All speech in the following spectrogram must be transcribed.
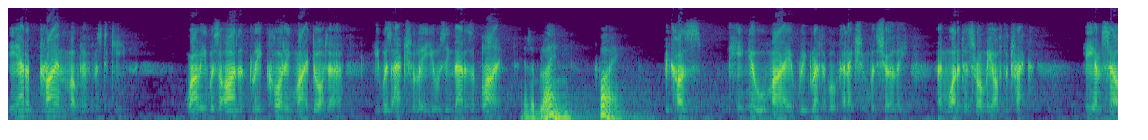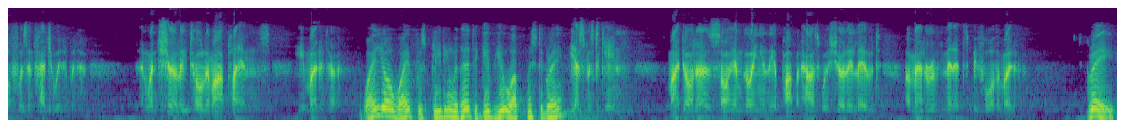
He had a prime motive, Mr. Keen. While he was ardently courting my daughter, he was actually using that as a blind. As a blind? Why? Because he knew my regrettable connection with Shirley and wanted to throw me off the track. He himself was infatuated with her. And when Shirley told him our plans, he murdered her. While your wife was pleading with her to give you up, Mr. Gray? Yes, Mr. Keen. My daughter saw him going in the apartment house where Shirley lived a matter of minutes before the murder. Gray,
